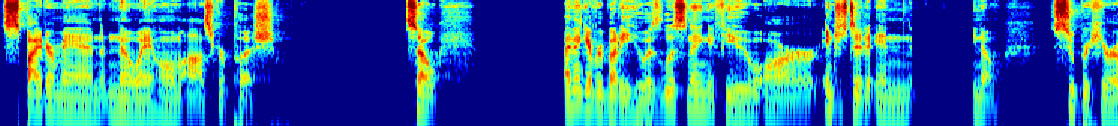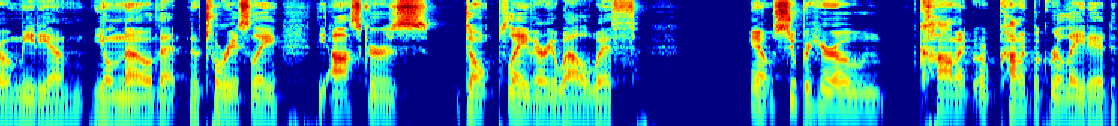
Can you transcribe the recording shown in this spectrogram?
Spider Man No Way Home Oscar push. So, I think everybody who is listening, if you are interested in, you know, superhero medium, you'll know that notoriously the Oscars don't play very well with, you know, superhero comic or comic book related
